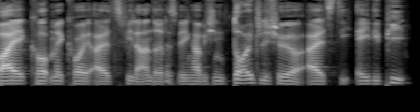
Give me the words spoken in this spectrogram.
bei Colt McCoy als viele andere. Deswegen habe ich ihn deutlich höher als die ADP.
